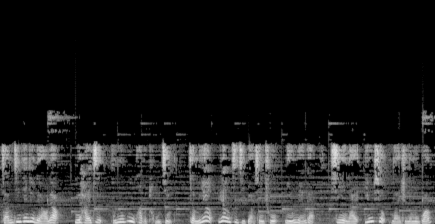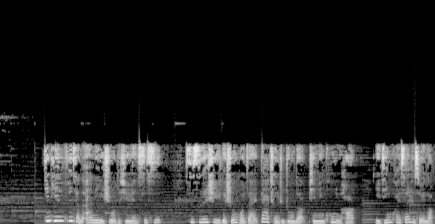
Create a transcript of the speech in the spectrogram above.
咱们今天就聊聊女孩子不用物化的途径，怎么样让自己表现出名媛感，吸引来优秀男生的目光。今天分享的案例是我的学员思思，思思是一个生活在大城市中的贫民窟女孩，已经快三十岁了。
